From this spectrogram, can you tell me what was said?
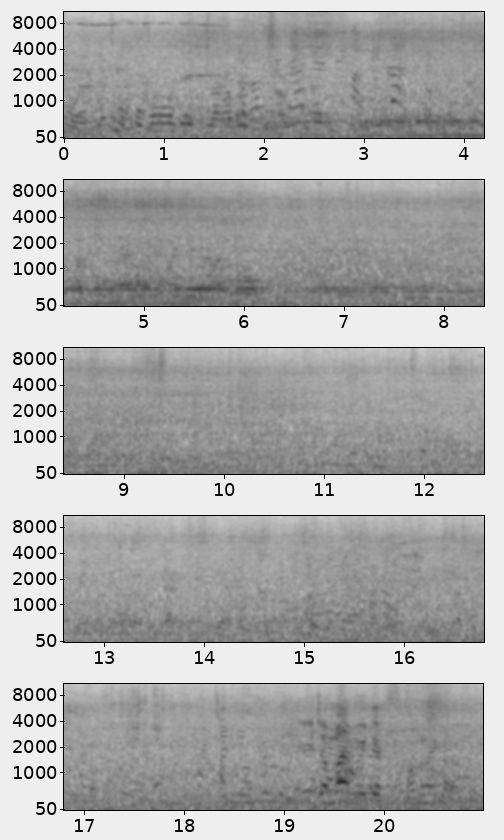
もいつもここで並ぶちゃん前向いて。危ないから。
